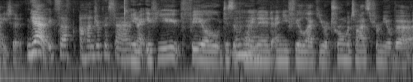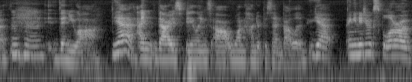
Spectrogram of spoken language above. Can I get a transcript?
hate it. Yeah. Exactly. A hundred percent. You know, if you feel disappointed and you feel like you're traumatized from your birth, Mm-hmm. then you are. Yeah. and those feelings are 100% valid Yeah, and you need to explore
